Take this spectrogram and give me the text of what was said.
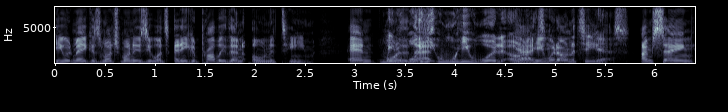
He would make as much money as he wants, and he could probably then own a team. And more he, than that, he, he would own yeah, a he team. would own a team. Yes. I'm saying,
